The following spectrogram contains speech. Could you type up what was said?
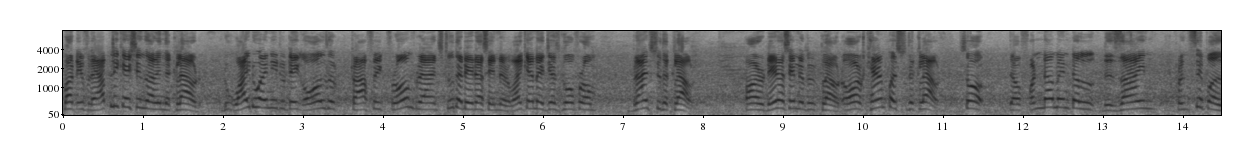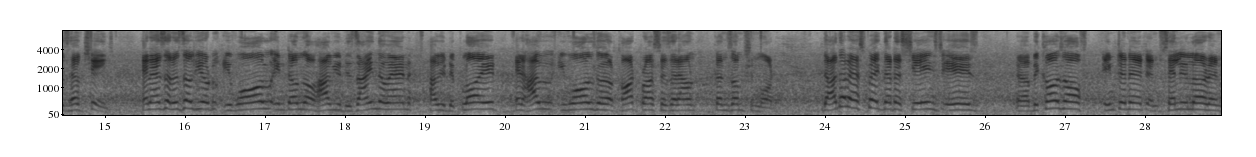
But if the applications are in the cloud, do, why do I need to take all the traffic from branch to the data center? Why can't I just go from branch to the cloud? Or data center to the cloud, or campus to the cloud? So the fundamental design principles have changed. And as a result, you have to evolve in terms of how you design the WAN, how you deploy it, and how you evolve the thought process around consumption model. The other aspect that has changed is uh, because of internet and cellular and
